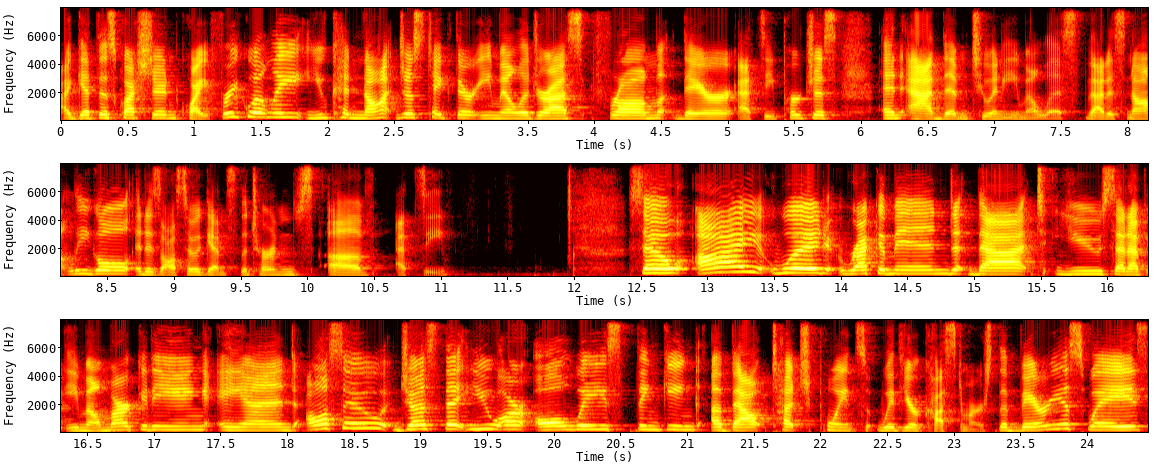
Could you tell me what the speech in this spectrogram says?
I get this question quite frequently. You cannot just take their email address from their Etsy purchase and add them to an email list. That is not legal. It is also against the terms of Etsy. So I would recommend that you set up email marketing and also just that you are always thinking about touch points with your customers, the various ways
